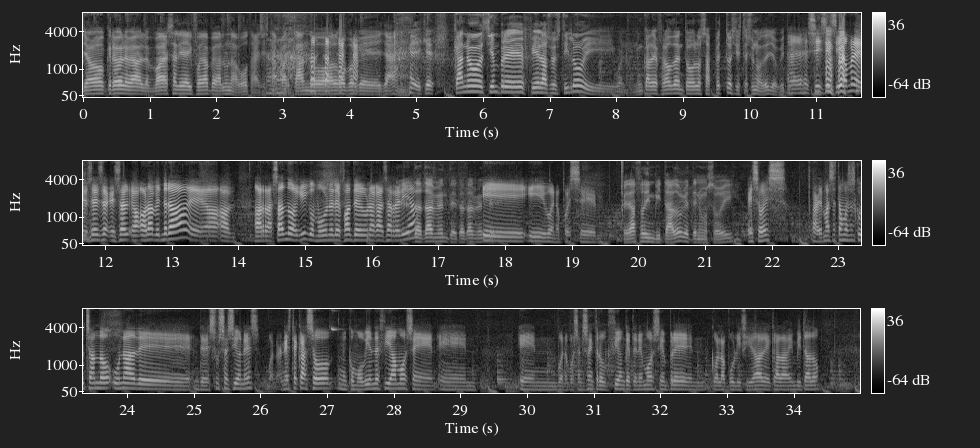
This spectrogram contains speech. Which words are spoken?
Yo creo que le voy a salir ahí fuera a pegarle una a ver si está aparcando o algo, porque ya. Es que Cano siempre es fiel a su estilo y, bueno, nunca defrauda en todos los aspectos y este es uno de ellos, eh, sí, sí, sí, hombre. ahora vendrá eh, arrasando aquí como un elefante en una casarrería. Totalmente, totalmente. Y, bueno, pues. Eh, Pedazo de invitado que tenemos hoy. Eso es. Además, estamos escuchando una de, sus sesiones. Bueno, en este caso, como bien decíamos, en en, bueno, pues en esa introducción que tenemos siempre con la publicidad de cada invitado.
